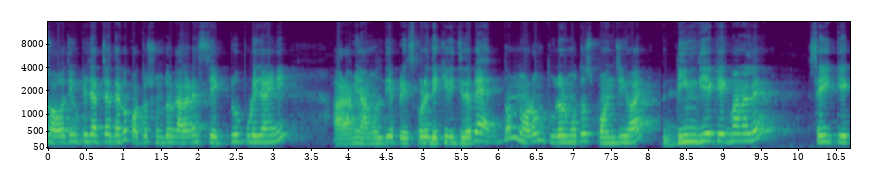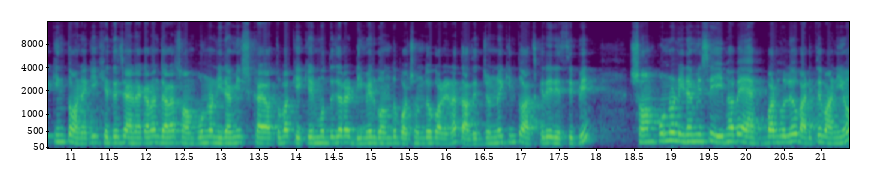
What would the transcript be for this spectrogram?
সহজেই উঠে যাচ্ছে আর দেখো কত সুন্দর কালার এসছে, একটুও পুড়ে যায়নি। আর আমি আঙুল দিয়ে প্রেস করে দেখিয়ে দিচ্ছি, দেখো একদম নরম তুলোর মতো স্পঞ্জি হয়। ডিম দিয়ে কেক বানালে সেই কেক কিন্তু অনেকেই খেতে চায় না। কারণ যারা সম্পূর্ণ নিরামিষ খায় অথবা কেকের মধ্যে যারা ডিমের গন্ধ পছন্দ করে না, তাদের জন্যই কিন্তু আজকের এই রেসিপি সম্পূর্ণ নিরামিষে এইভাবে একবার হলেও বাড়িতে বানিও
